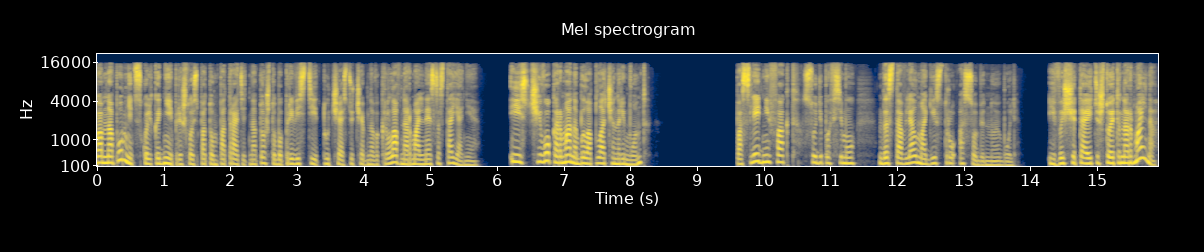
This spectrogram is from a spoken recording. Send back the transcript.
Вам напомнить, сколько дней пришлось потом потратить на то, чтобы привести ту часть учебного крыла в нормальное состояние? И из чего кармана был оплачен ремонт? Последний факт, судя по всему, доставлял магистру особенную боль. «И вы считаете, что это нормально?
